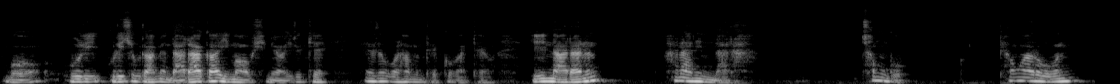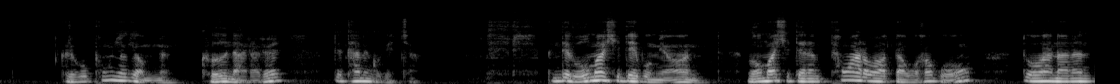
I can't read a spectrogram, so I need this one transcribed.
뭐 우리 우리 식으로 하면 나라가 임하옵시며 이렇게 해석을 하면 될 것 같아요. 이 나라는 하나님 나라, 천국, 평화로운 그리고 폭력이 없는 그 나라를 뜻하는 거겠죠. 근데 로마 시대에 보면 로마 시대는 평화로웠다고 하고 또 하나는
